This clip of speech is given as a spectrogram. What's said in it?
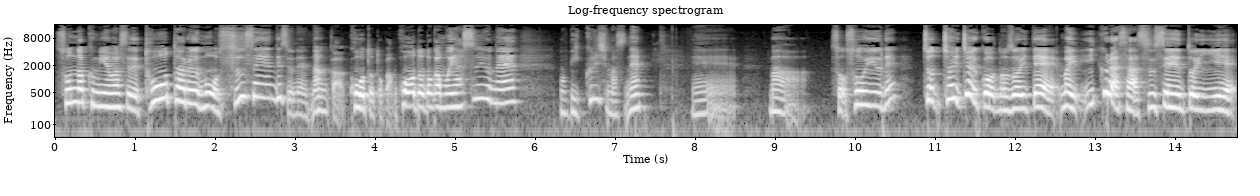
そんな組み合わせでトータルもう数千円ですよね。なんかコートとかも。コートとかも安いよね。もうびっくりしますね。えー、まあ、そう、そういうね、ちょ、ちょいちょいこう覗いて、まあ、いくらさ、数千円といえ、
